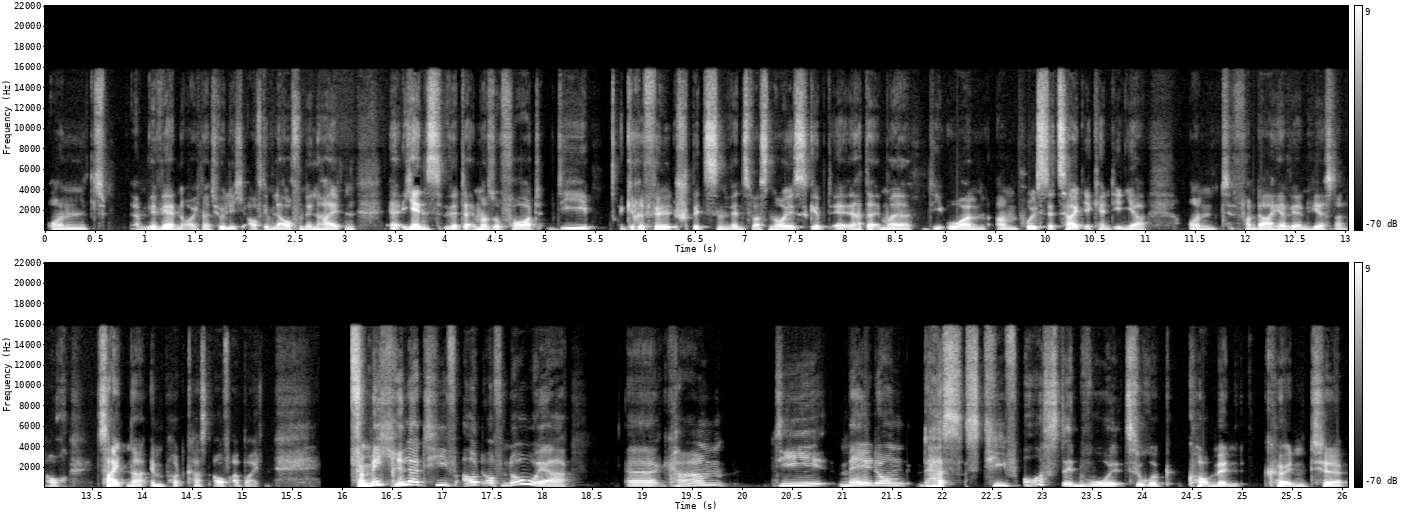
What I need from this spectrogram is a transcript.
und äh, wir werden euch natürlich auf dem Laufenden halten. Äh, Jens wird da immer sofort die Griffel spitzen, wenn es was Neues gibt. Er hat da immer die Ohren am Puls der Zeit. Ihr kennt ihn ja. Und von daher werden wir es dann auch zeitnah im Podcast aufarbeiten. Für mich relativ out of nowhere äh, kam die Meldung, dass Steve Austin wohl zurückkommen könnte.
